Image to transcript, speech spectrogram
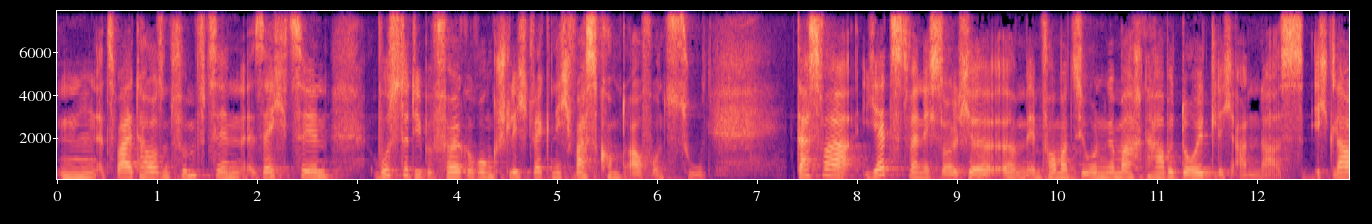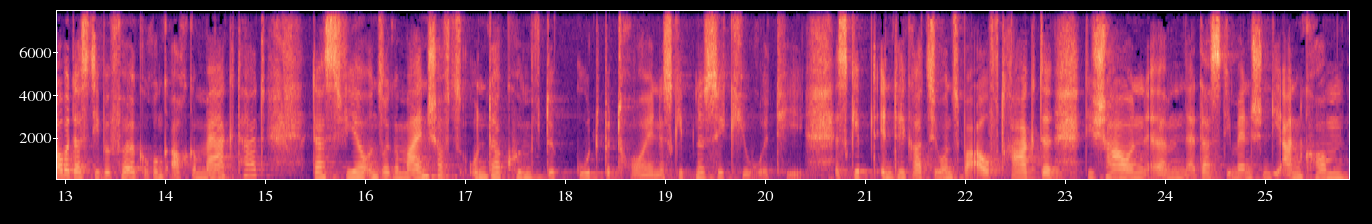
2015, hm, 16 wusste die Bevölkerung schlichtweg nicht, was kommt auf uns zu. Das war jetzt, wenn ich solche ähm, Informationen gemacht habe, deutlich anders. Ich glaube, dass die Bevölkerung auch gemerkt hat, dass wir unsere Gemeinschaftsunterkünfte gut betreuen. Es gibt eine Security. Es gibt Integrationsbeauftragte, die schauen, ähm, dass die Menschen, die ankommen,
